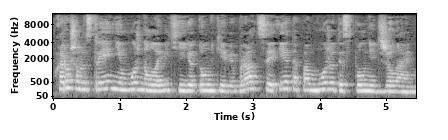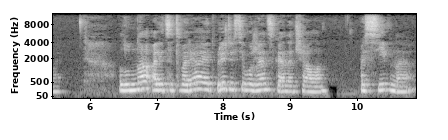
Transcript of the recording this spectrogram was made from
В хорошем настроении можно уловить ее тонкие вибрации, и это поможет исполнить желаемое. Луна олицетворяет прежде всего женское начало, пассивное.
